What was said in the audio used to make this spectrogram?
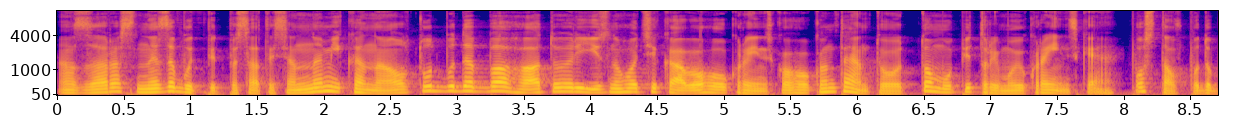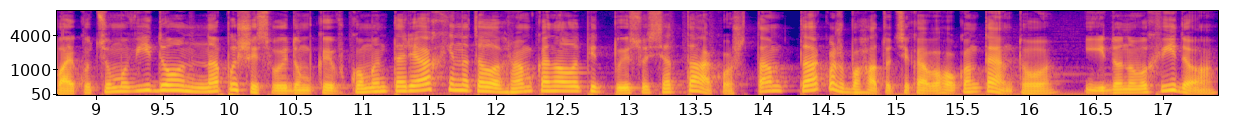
А зараз не забудь підписатися на мій канал. Тут буде багато різного цікавого українського контенту, тому підтримуй українське. Постав вподобайку цьому відео, напиши свої думки в коментарях і на телеграм-канали підписуйся також. Там також багато цікавого контенту. І до нових відео.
